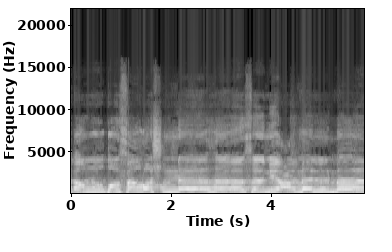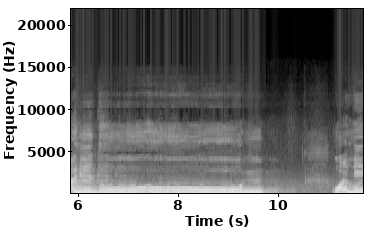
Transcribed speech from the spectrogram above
والأرض فرشناها فنعم الماهدون. ومن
